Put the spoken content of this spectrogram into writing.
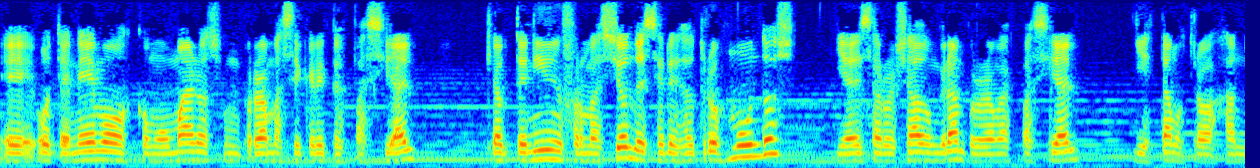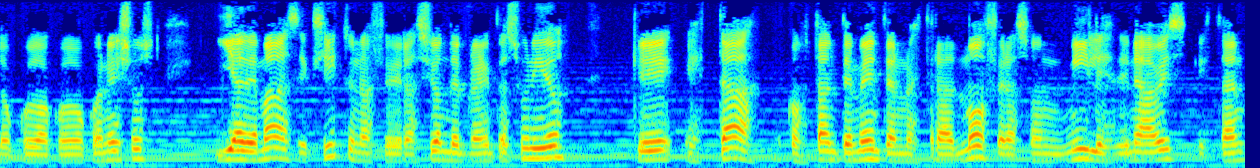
eh, o tenemos como humanos un programa secreto espacial que ha obtenido información de seres de otros mundos y ha desarrollado un gran programa espacial y estamos trabajando codo a codo con ellos. Y además existe una Federación de Planetas Unidos que está constantemente en nuestra atmósfera, son miles de naves que están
